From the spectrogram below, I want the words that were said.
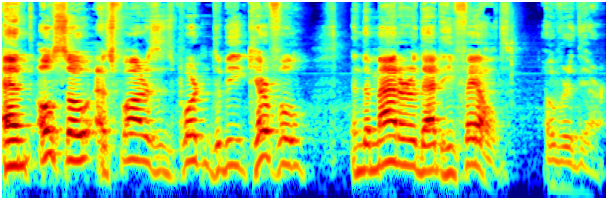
And also, as far as it's important to be careful in the matter that he failed over there.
